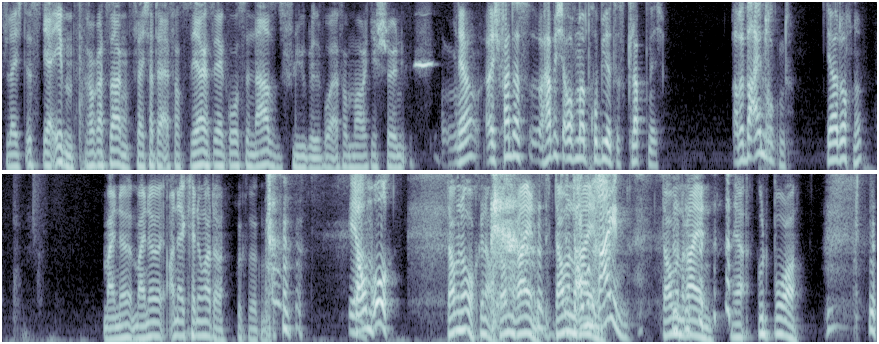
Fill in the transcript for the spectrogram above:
Vielleicht ist, ja eben, ich wollte gerade sagen, vielleicht hat er einfach sehr, sehr große Nasenflügel, wo er einfach mal richtig schön. Ja, ich fand das, habe ich auch mal probiert, das klappt nicht. Aber beeindruckend. Ja, doch, ne? Meine, meine Anerkennung hat er rückwirkend. Ja. Daumen hoch. Daumen hoch, genau. Daumen rein. Daumen, Daumen rein. rein. Daumen rein. Ja, gut bohr.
